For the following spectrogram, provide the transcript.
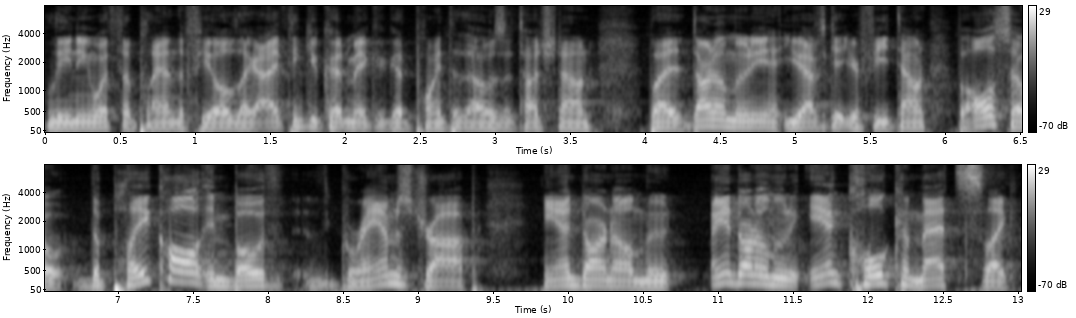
leaning with the play on the field. Like I think you could make a good point that that was a touchdown. But Darnell Mooney, you have to get your feet down. But also the play call in both Graham's drop and Darnell Mooney and Darnell Mooney and Cole Kmet's like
